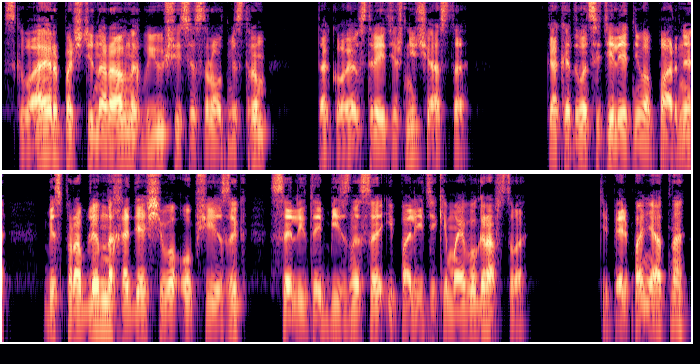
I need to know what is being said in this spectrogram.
Сквайр, почти на равных бьющийся с ротмистром, такое встретишь нечасто. Как и двадцатилетнего парня, без проблем находящего общий язык с элитой бизнеса и политики моего графства. Теперь понятно,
